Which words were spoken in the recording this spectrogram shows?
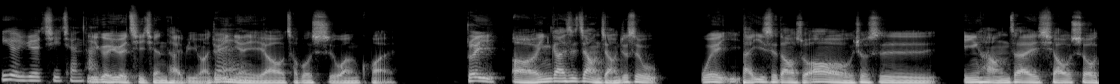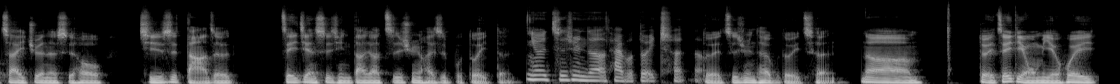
一个月七千台币，一个月七千台币嘛，就一年也要差不多十万块。所以呃，应该是这样讲，就是我也才意识到说，哦，就是银行在销售债券的时候，其实是打着这件事情，大家资讯还是不对等，因为资讯真的太不对称了。对，资讯太不对称。那对这一点，我们也会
